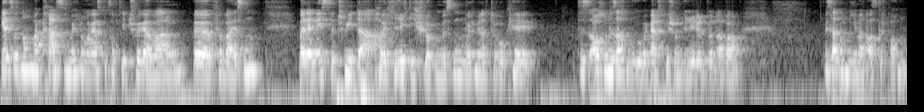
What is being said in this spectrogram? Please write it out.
jetzt wird nochmal krass. Ich möchte nochmal ganz kurz auf die Triggerwarnung äh, verweisen, weil der nächste Tweet, da habe ich richtig schlucken müssen, wo ich mir dachte, okay, das ist auch so eine Sache, worüber ganz viel schon geredet wird, aber es hat noch nie jemand ausgesprochen.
